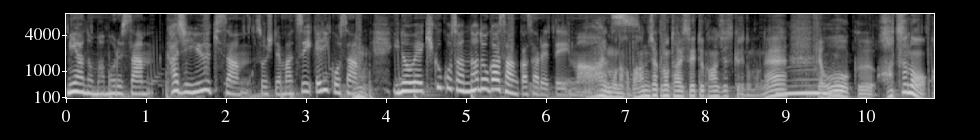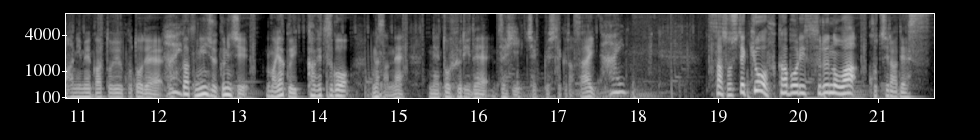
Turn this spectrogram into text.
宮野真守さん梶裕貴さんそして松井絵里子さん、うん。井上菊子さんなどが参加されています。はいもうなんか盤石の体制という感じですけれどもね。うん。いや多く初のアニメ化ということではい。6月29日、まあ、約1か月後皆さんねネトフリでぜひチェックしてください。はいさあそして今日深掘りするのはこちらです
